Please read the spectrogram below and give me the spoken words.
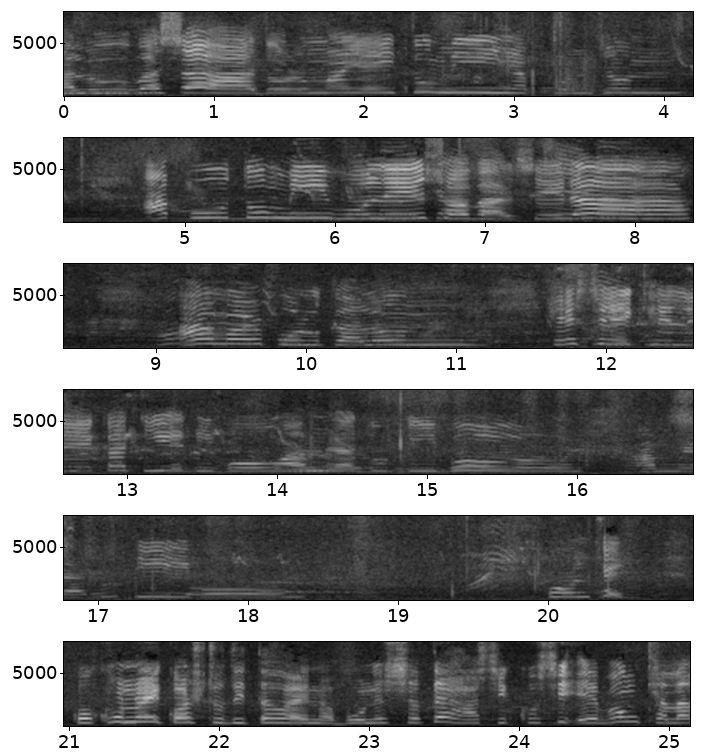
ভালোবাসা, আদর, মায়েই তুমি আপনজন আপু তুমি হলে সবার সেরা। আমার ফুল কালন, হেসে খেলে কাটিয়ে দিব। আমরা দুটি বোন, আমরা দুটি বোন। বোন কখনোই কষ্ট দিতে হয় না। বোনের সাথে হাসি খুশি এবং খেলা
